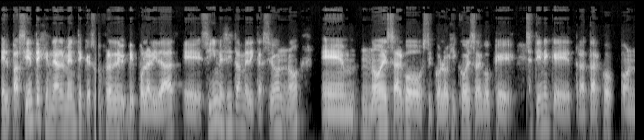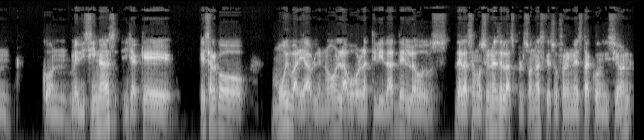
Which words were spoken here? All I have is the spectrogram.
el paciente generalmente que sufre de bipolaridad eh, sí necesita medicación, ¿no? Em, no es algo psicológico, es algo que se tiene que tratar con, con medicinas, ya que es algo muy variable, ¿no? La volatilidad de los, de las emociones de las personas que sufren esta condición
